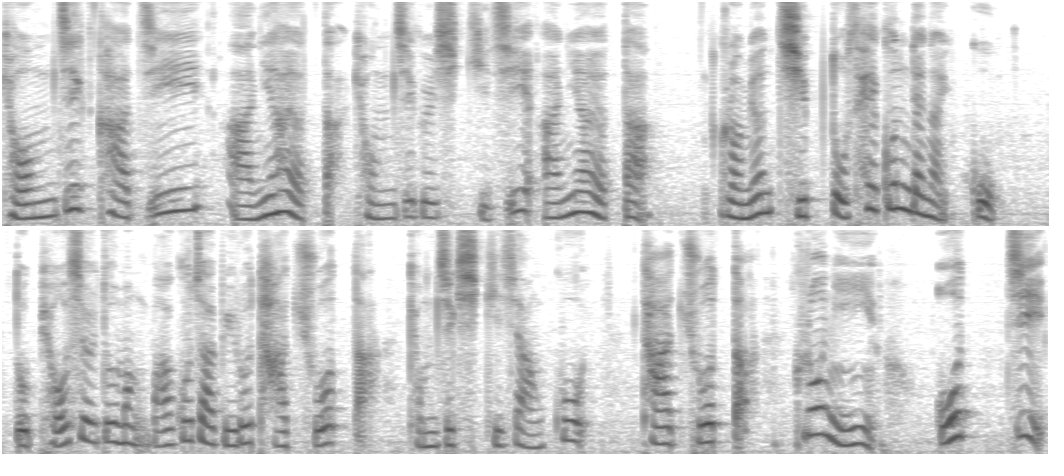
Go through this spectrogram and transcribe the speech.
겸직하지 아니하였다. 겸직을 시키지 아니하였다. 그러면 집도 세 군데나 있고 또 벼슬도 막 마구잡이로 다 주었다. 겸직시키지 않고 다 주었다. 그러니 어찌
